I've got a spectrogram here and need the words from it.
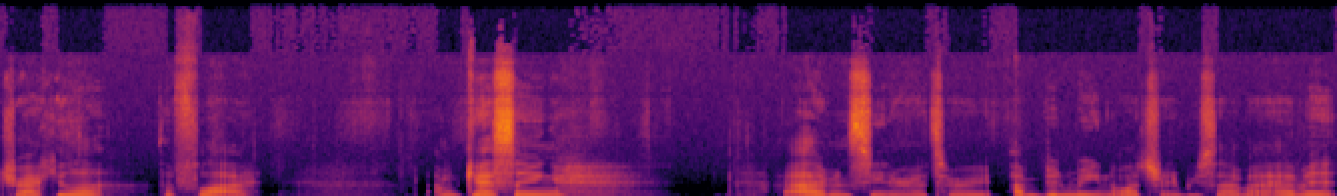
Dracula. The Fly. I'm guessing. I haven't seen Hereditary. I've been meaning to watch Train to Busan, but I haven't.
